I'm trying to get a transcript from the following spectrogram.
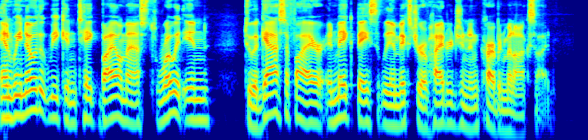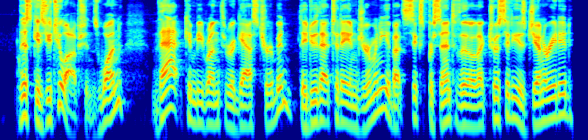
And we know that we can take biomass, throw it in to a gasifier and make basically a mixture of hydrogen and carbon monoxide. This gives you two options. One, that can be run through a gas turbine. They do that today in Germany. About 6% of their electricity is generated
